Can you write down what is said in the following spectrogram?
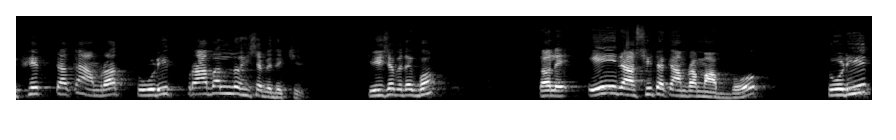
ইফেক্টটাকে আমরা তড়িৎ প্রাবল্য হিসেবে দেখি। কি হিসাবে দেখব? তাহলে এই রাশিটাকে আমরা মাপব তড়িৎ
